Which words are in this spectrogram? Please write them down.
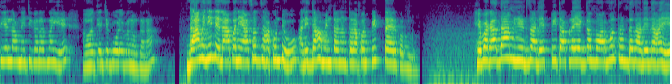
तेल लावण्याची गरज नाही आहे त्याचे गोळे बनवताना. दहा मिनिट आहे ना आपण हे असंच झाकून ठेवू आणि दहा मिनिटानंतर आपण पीठ तयार करून घेऊ. हे बघा दहा मिनिट झालेत. पीठ आपलं एकदम नॉर्मल थंड झालेलं आहे.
